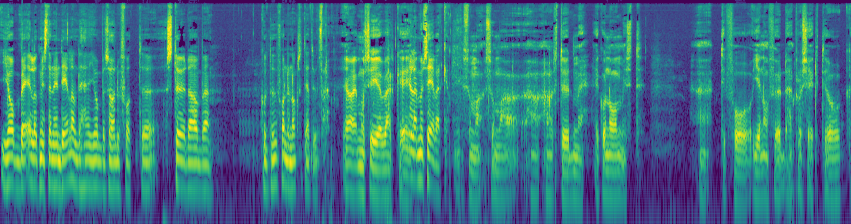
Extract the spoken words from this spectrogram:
jobbet, eller åtminstone en del av det här jobbet så har du fått stöd av Kulturfonden också till att utföra? Ja, Museiverket. Eller Museiverket. Som, som har, har stöd med ekonomiskt till att få genomföra det här projektet och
